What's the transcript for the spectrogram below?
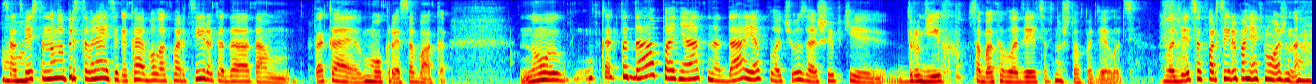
Соответственно, ну, вы представляете, какая была квартира, когда там такая мокрая собака. Ну, как бы да, понятно, да, я плачу за ошибки других собаковладельцев. Ну, что поделать. Владельцев квартиры понять можно.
